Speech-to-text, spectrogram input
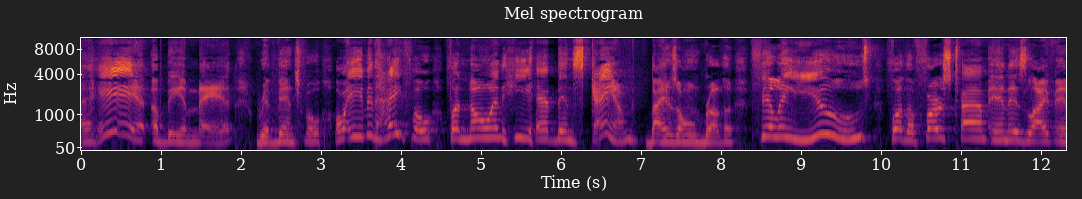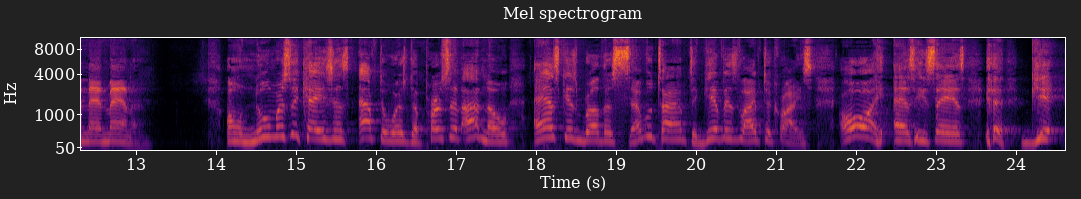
ahead of being mad, revengeful, or even hateful for knowing he had been scammed by his own brother, feeling used for the first time in his life in that manner. On numerous occasions afterwards, the person I know asked his brother several times to give his life to Christ, or as he says, get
